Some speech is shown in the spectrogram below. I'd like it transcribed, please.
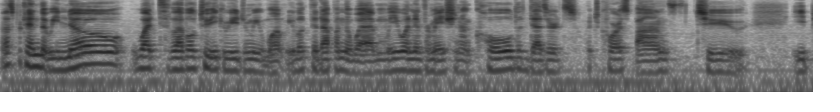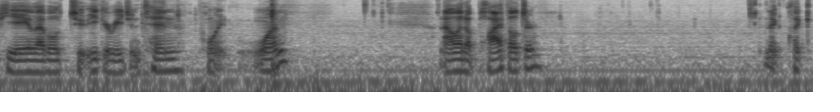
Let's pretend that we know what level 2 ecoregion we want. We looked it up on the web and we want information on cold deserts, which corresponds to EPA level 2 ecoregion 10.1. And I'll hit apply filter. And I click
